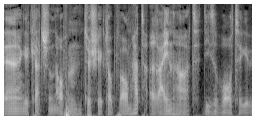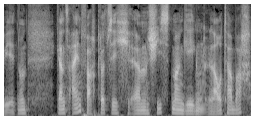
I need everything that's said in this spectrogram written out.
äh, geklatscht und auf den Tisch geklopft? Warum hat Reinhard diese Worte gewählt? Nun, ganz einfach, plötzlich ähm, schießt man gegen Lauterbach,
